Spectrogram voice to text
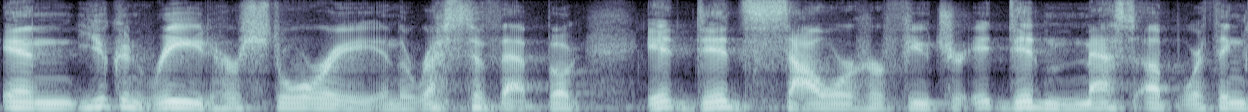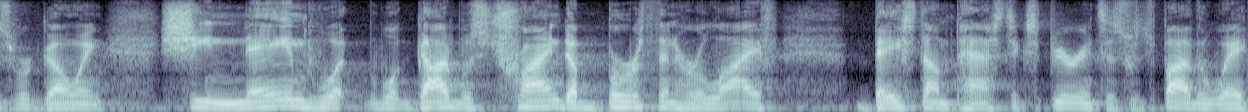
And you can read her story in the rest of that book. It did sour her future. It did mess up where things were going. She named what, what God was trying to birth in her life based on past experiences, which, by the way,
